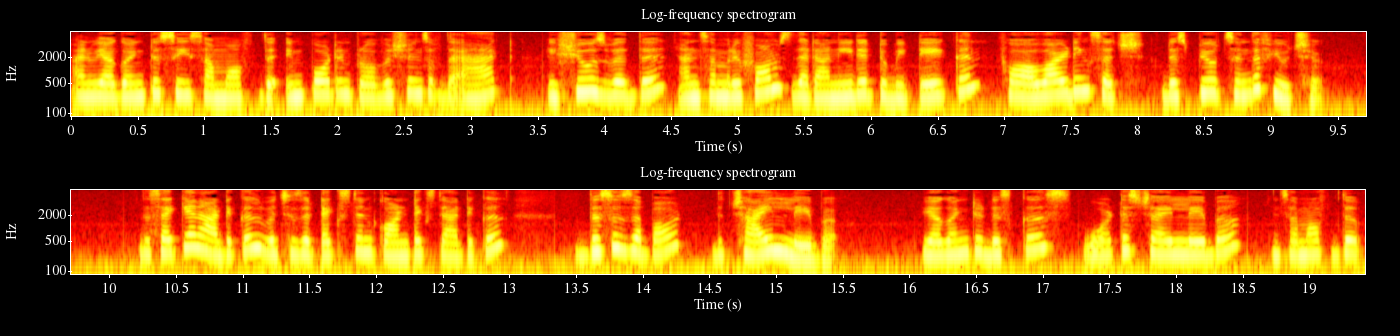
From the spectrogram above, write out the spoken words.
and we are going to see some of the important provisions of the act, issues with it, and some reforms that are needed to be taken for avoiding such disputes in the future. The second article, which is a text and context article, this is about the child labor. We are going to discuss what is child labor and some of the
